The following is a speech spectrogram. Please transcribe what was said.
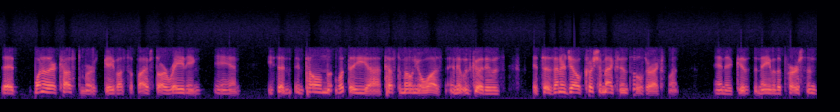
that one of their customers gave us a five star rating, and said, and tell them what the uh, testimonial was, and it was good. It was, it says Energel Cushion Max insoles are excellent, and it gives the name of the person.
